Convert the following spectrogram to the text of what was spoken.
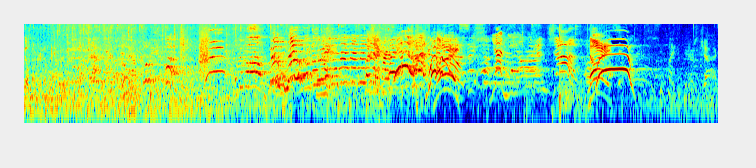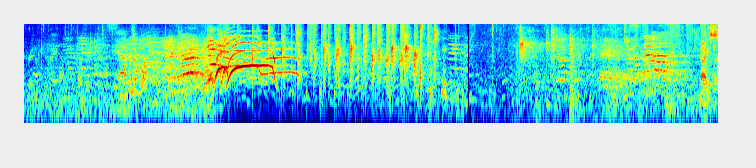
You'll never hit me. Nice! Yeah, Neon. Good Nice! There's Jack right. Yeah. There's a goal. Nice.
